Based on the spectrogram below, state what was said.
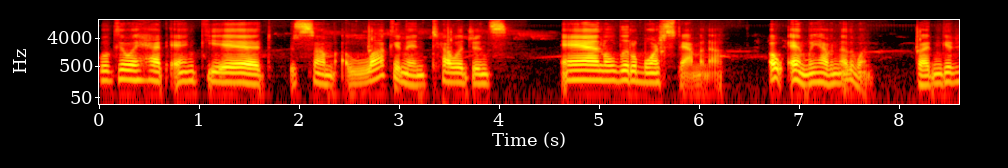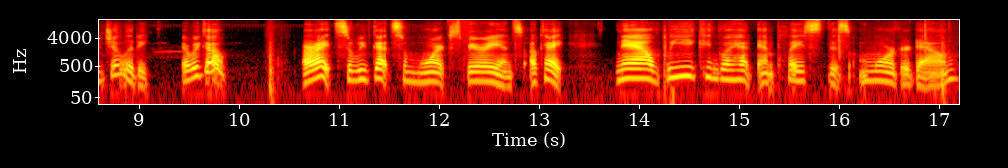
We'll go ahead and get some luck and intelligence and a little more stamina. Oh, and we have another one. Go ahead and get agility. There we go. All right, so we've got some more experience. Okay, now we can go ahead and place this mortar down.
